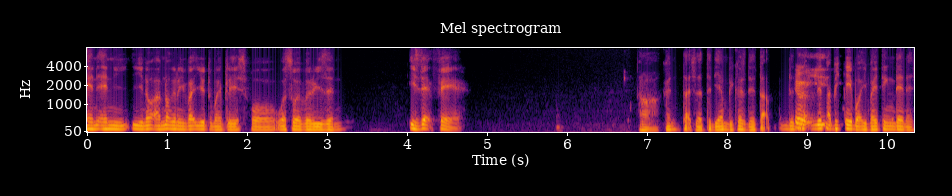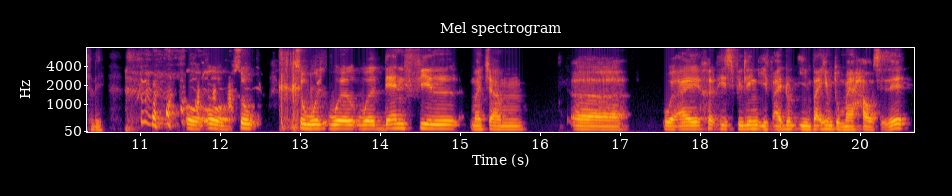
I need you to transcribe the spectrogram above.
and and you know, I'm not going to invite you to my place for whatsoever reason. Is that fair? Ah, kan tak sudah terdiam because dia tak dia, tak- dia it- tak fikir about inviting Dan actually. Oh, oh, so, so will, will, will then feel macam, uh, will I hurt his feeling if I don't invite him to my house? Is it?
